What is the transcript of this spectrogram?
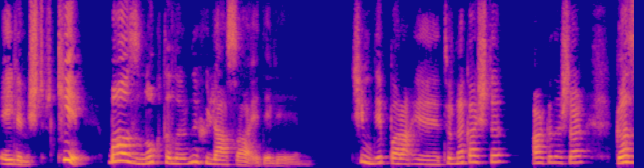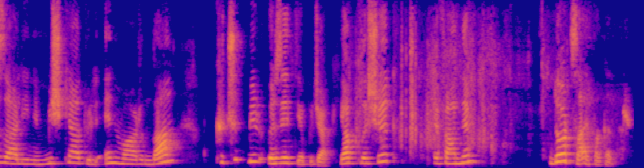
eylemiştir ki bazı noktalarını hülasa edelim. Şimdi para, e, tırnak açtı arkadaşlar. Gazali'nin Mişkatül Envar'ından küçük bir özet yapacak. Yaklaşık efendim 4 sayfa kadar.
